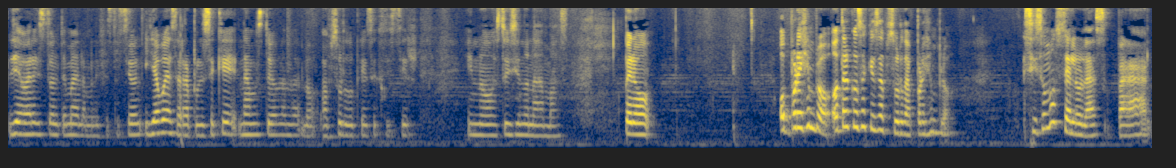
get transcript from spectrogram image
llevar esto al tema de la manifestación, y ya voy a cerrar porque sé que nada más estoy hablando de lo absurdo que es existir y no estoy diciendo nada más. Pero, o por ejemplo, otra cosa que es absurda, por ejemplo, si somos células para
